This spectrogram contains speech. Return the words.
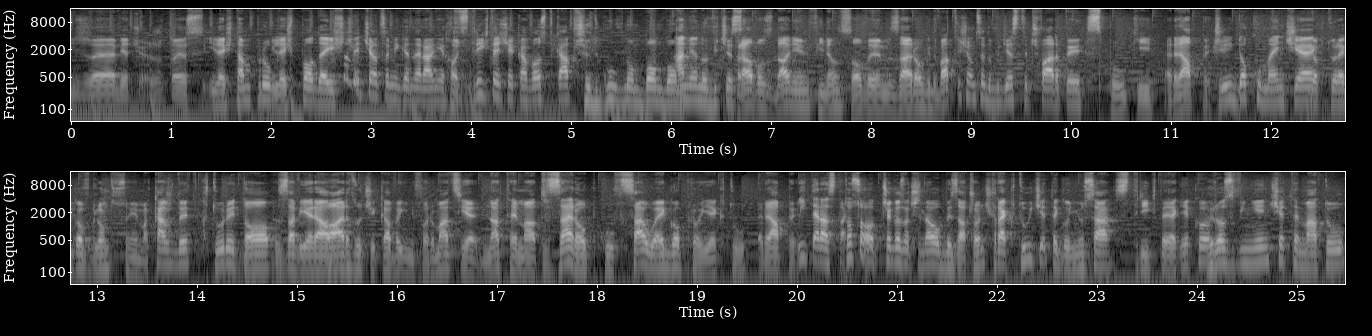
i że wiecie, że to jest ileś tam prób, ileś podejść. No wiecie o co mi generalnie chodzi. Stricte ciekawostka przed główną bombą, a mianowicie sprawozdaniem finansowym za rok 2024 spółki Rapy, czyli dokumencie, do którego wgląd w sumie ma każdy, który to zawiera bardzo ciekawe informacje na temat zarobków całego projektu Rapy. I teraz tak, to co od czego zaczynałoby zacząć, traktujcie tego newsa stricte jak, jako rozwinięcie tematu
